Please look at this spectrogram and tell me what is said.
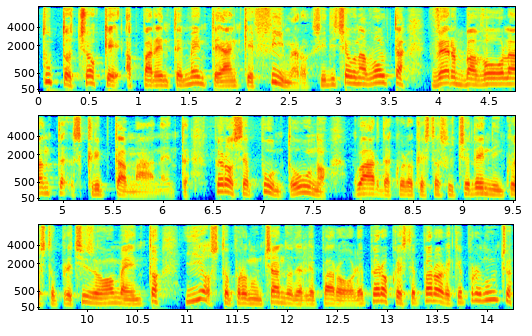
tutto tutto ciò che apparentemente è anche effimero. Si diceva una volta verba volant scripta manent, però se appunto uno guarda quello che sta succedendo in questo preciso momento, io sto pronunciando delle parole, però queste parole che pronuncio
